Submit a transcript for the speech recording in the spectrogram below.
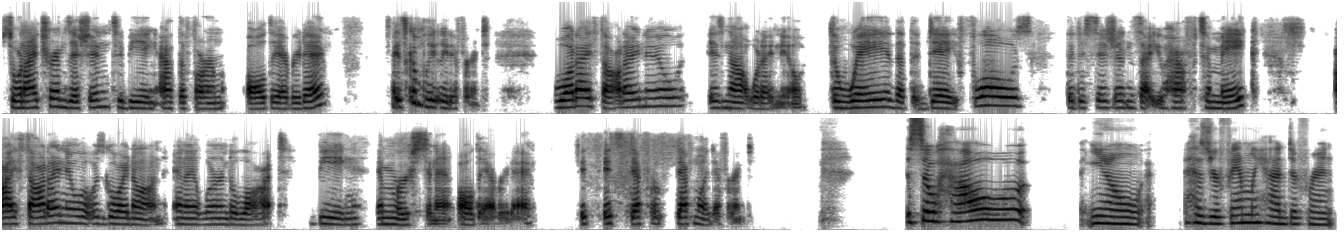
So when I transitioned to being at the farm all day every day, it's completely different. What I thought I knew is not what I knew the way that the day flows, the decisions that you have to make. I thought I knew what was going on, and I learned a lot being immersed in it all day, every day. It, it's def- definitely different. So, how, you know, has your family had different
